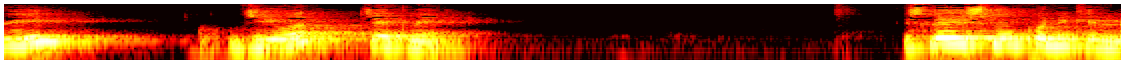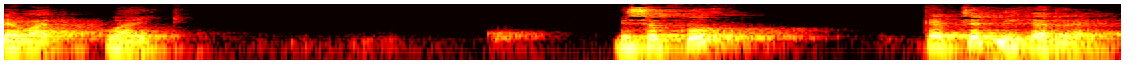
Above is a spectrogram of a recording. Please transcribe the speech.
क्वीन जीवन चेक में इसलिए इस मूव को नहीं खेल रहा व्हाइट बिशप को कैप्चर नहीं कर रहा है।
